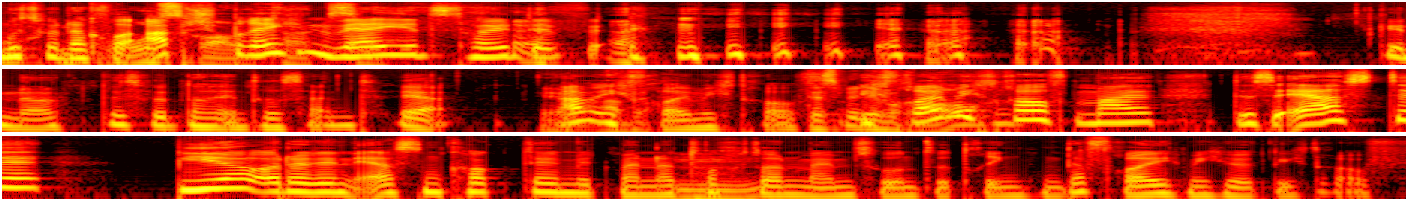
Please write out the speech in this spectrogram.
Muss man davor absprechen, wer jetzt heute. ja. Genau, das wird noch interessant, ja. Ja, aber ich aber freue mich drauf. Ich freue mich drauf, mal das erste Bier oder den ersten Cocktail mit meiner Mhm. Tochter und meinem Sohn zu trinken. Da freue ich mich wirklich drauf.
